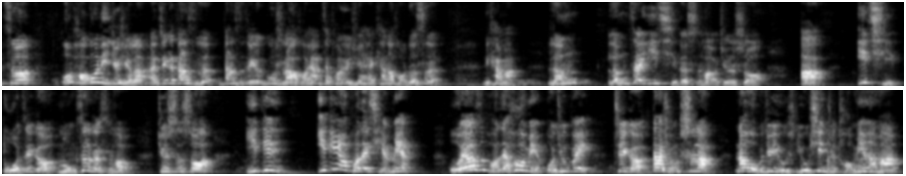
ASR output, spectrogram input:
说我跑过你就行了。哎，这个当时当时这个故事啊，好像在朋友圈还看到好多次。你看嘛，人人在一起的时候，就是说啊，一起躲这个猛兽的时候，就是说一定一定要跑在前面。我要是跑在后面，我就被这个大熊吃了，那我不就有有幸就逃命了吗？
